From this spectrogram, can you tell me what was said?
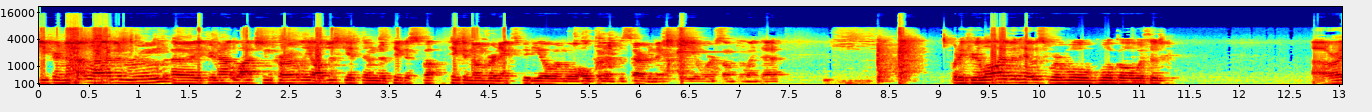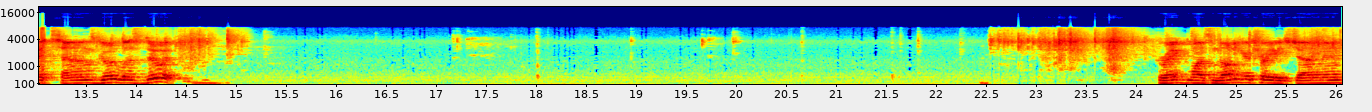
If you're not live in room, uh, if you're not watching currently, I'll just get them to pick a spot, pick a number next video, and we'll open at the start of next video or something like that. But if you're live in house, we'll we'll go with it. All right, sounds good. Let's do it. Greg wants none of your trades, Johnny man.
